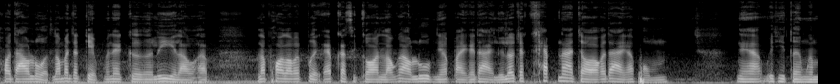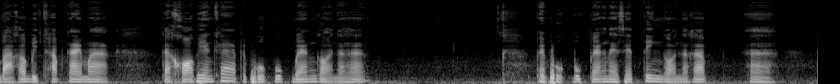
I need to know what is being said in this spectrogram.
พอดาวน์โหลดแล้วมันจะเก็บไว้ในเกอร์รี่เราครับ แล้วพอเราไปเปิดแอปกสิกร เราก็เอารูปเนี้ยไปก็ได้ หรือเราจะแคปหน้าจอก็ได้ครับผมเนี่ยครับวิธีเติมเงินบาทเข้าบิตครับง่ายมาก แต่ขอเพียงแค่ไปผูกบุ๊กแบงก์ก่อนนะฮะ ไปผูกบุ๊กแบงก์ในเซตติ้งก่อนนะครับ อ่า ไป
